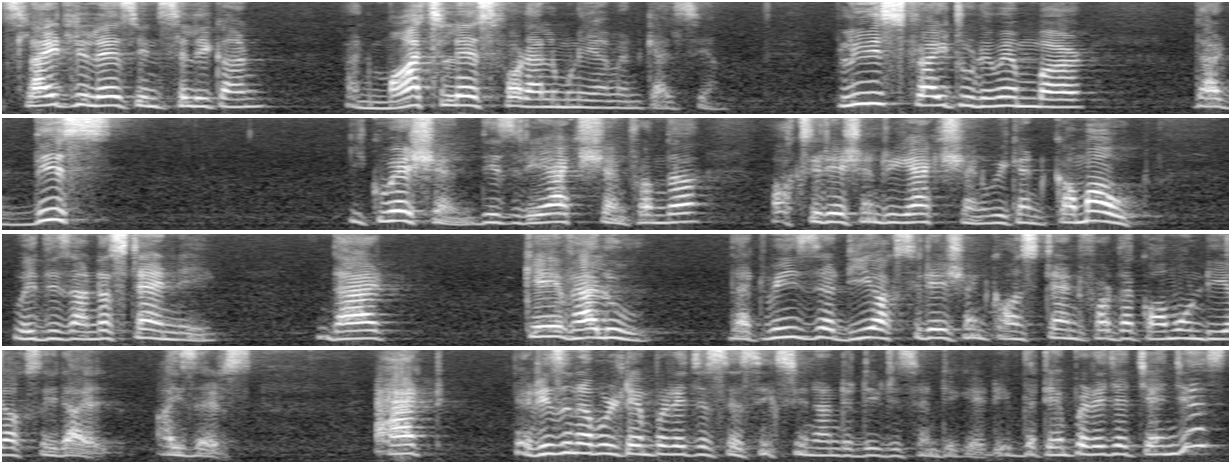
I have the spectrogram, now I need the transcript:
slightly less in silicon and much less for aluminum and calcium. Please try to remember that this equation, this reaction from the oxidation reaction, we can come out with this understanding that K value that means the deoxidation constant for the common deoxidizers at a reasonable temperature say 1600 degree centigrade. If the temperature changes,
